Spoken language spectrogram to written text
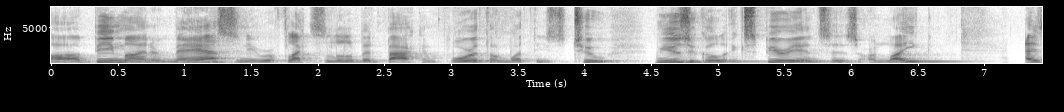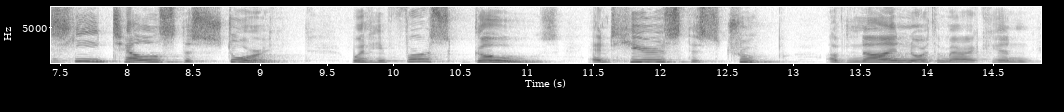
uh, B minor Mass, and he reflects a little bit back and forth on what these two musical experiences are like. As he tells the story, when he first goes and hears this troop of nine North American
